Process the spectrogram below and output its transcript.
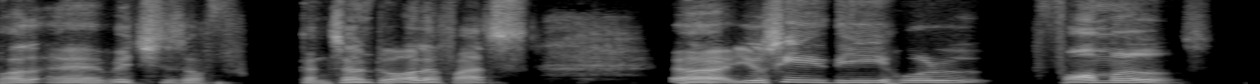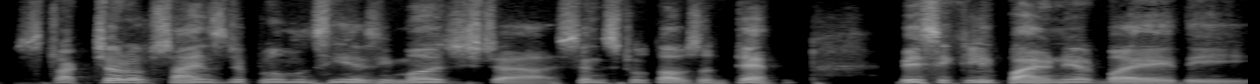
uh, which is of concern to all of us. Uh, you see, the whole formal structure of science diplomacy has emerged uh, since 2010, basically pioneered by the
